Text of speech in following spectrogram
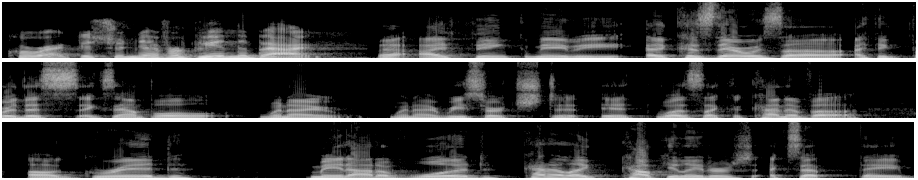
Correct. It should never be in the bag. Uh, I think maybe because there was a I think for this example when I when I researched it it was like a kind of a a grid made out of wood kind of like calculators except they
